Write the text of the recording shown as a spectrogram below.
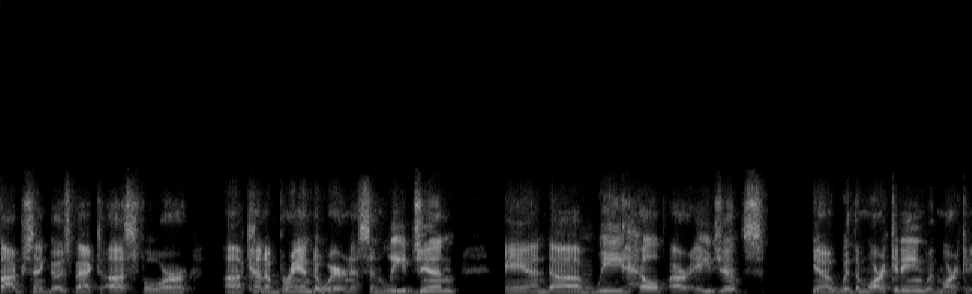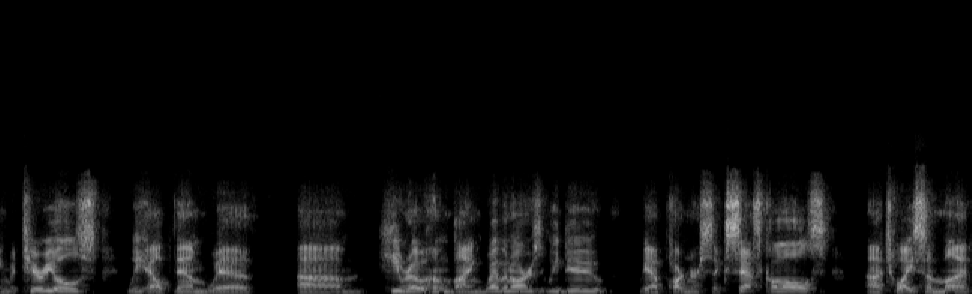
5% goes back to us for uh, kind of brand awareness and lead gen. And uh, mm-hmm. we help our agents, you know, with the marketing, with marketing materials. We help them with um, hero home buying webinars that we do. We have partner success calls uh, twice a month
